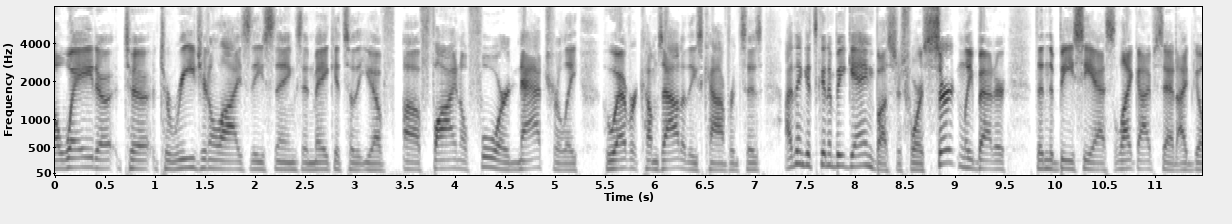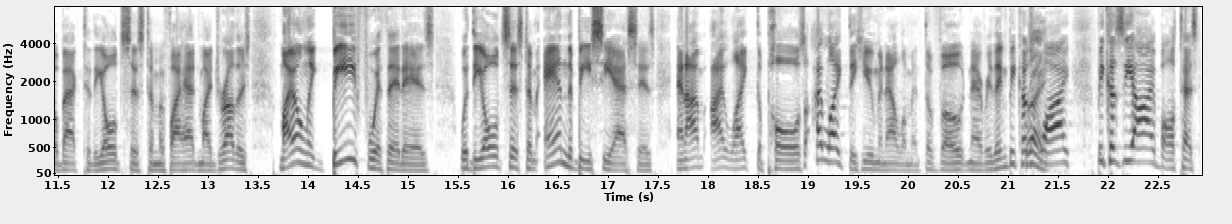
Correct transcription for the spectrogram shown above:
A way to, to, to regionalize these things and make it so that you have a Final Four naturally, whoever comes out of these conferences, I think it's going to be gangbusters for us. Certainly better than the BCS. Like I've said, I'd go back to the old system if I had my druthers. My only beef with it is with the old system and the BCS is, and I'm I like the polls, I like the human element, the vote and everything. Because Right. why? Because the eyeball test.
